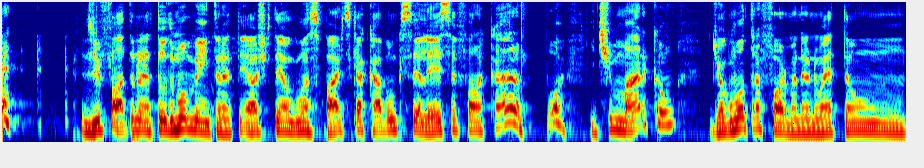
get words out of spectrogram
de fato, não é todo momento, né? Tem, acho que tem algumas partes que acabam que você lê e você fala, cara, porra, e te marcam de alguma outra forma, né? Não é tão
